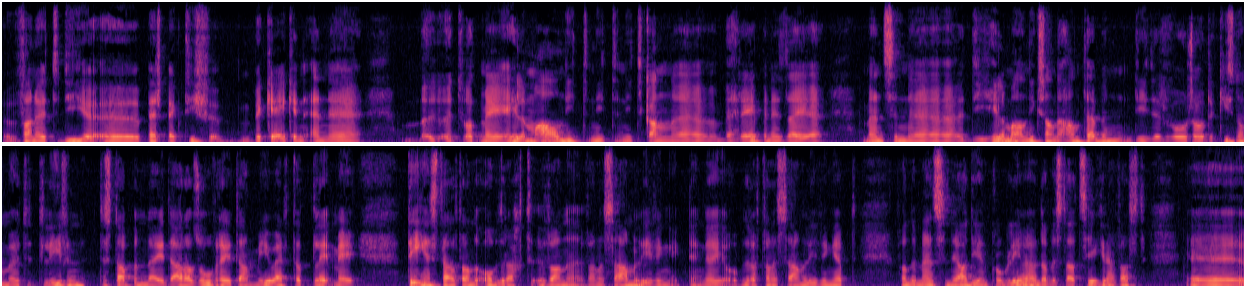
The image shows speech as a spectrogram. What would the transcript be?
vanuit die uh, perspectief bekijken. En uh, het, wat mij helemaal niet, niet, niet kan begrijpen is dat je mensen die helemaal niks aan de hand hebben, die ervoor zouden kiezen om uit het leven te stappen, dat je daar als overheid aan meewerkt, dat lijkt mij tegenstelt aan de opdracht van, van een samenleving. Ik denk dat je opdracht van een samenleving hebt van de mensen ja, die een probleem hebben, dat bestaat zeker en vast, eh,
